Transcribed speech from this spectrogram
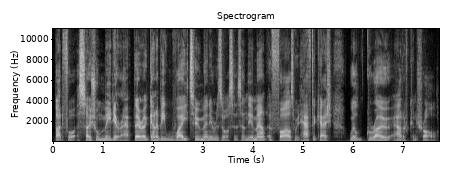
But for a social media app, there are going to be way too many resources, and the amount of files we'd have to cache will grow out of control.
